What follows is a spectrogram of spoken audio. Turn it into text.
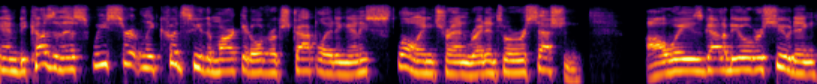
And because of this, we certainly could see the market over extrapolating any slowing trend right into a recession. Always got to be overshooting.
